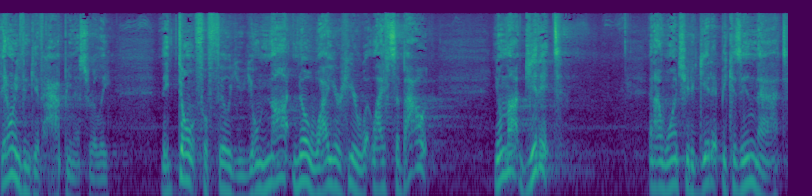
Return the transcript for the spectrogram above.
they don't even give happiness really they don't fulfill you. You'll not know why you're here, what life's about. You'll not get it. And I want you to get it because in that,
